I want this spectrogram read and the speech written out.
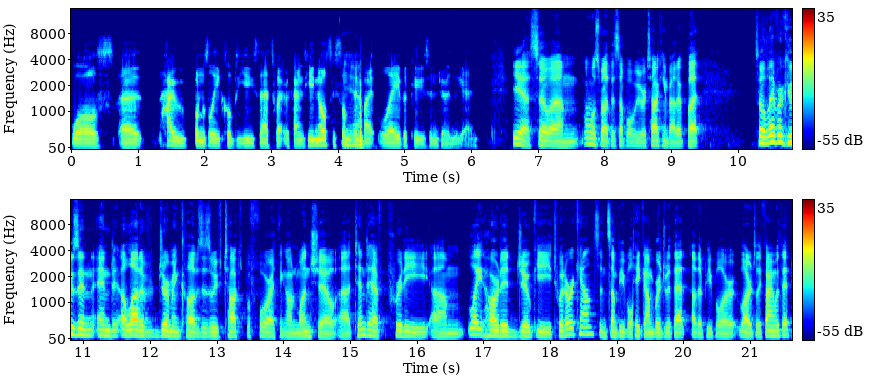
was uh, how Bundesliga clubs use their Twitter accounts. You noticed something yeah. about Leverkusen during the game. Yeah, so um, almost brought this up while we were talking about it, but so Leverkusen and a lot of German clubs, as we've talked before, I think on one show, uh, tend to have pretty um, lighthearted, jokey Twitter accounts, and some people take umbrage with that. Other people are largely fine with it.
